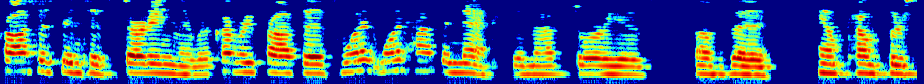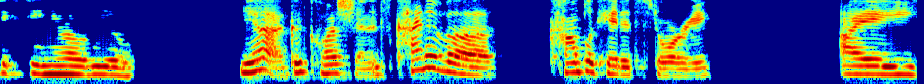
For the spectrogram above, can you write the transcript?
process into starting the recovery process what what happened next in that story of of the camp counselor 16 year old you? Yeah good question. It's kind of a complicated story. I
